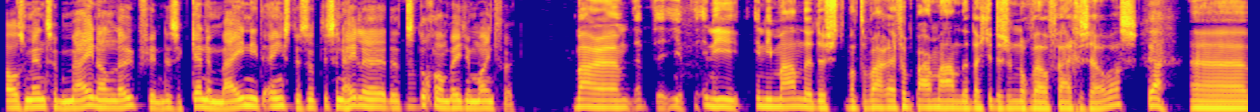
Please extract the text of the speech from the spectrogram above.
als mensen mij dan leuk vinden, ze kennen mij niet eens. Dus dat is een hele, dat is toch wel een beetje een mindfuck. Maar eh, je- in, die, in die maanden, dus, want er waren even een paar maanden dat je dus nog wel vrijgezel was. Ja, Eh,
